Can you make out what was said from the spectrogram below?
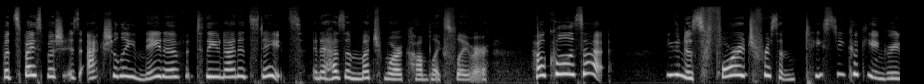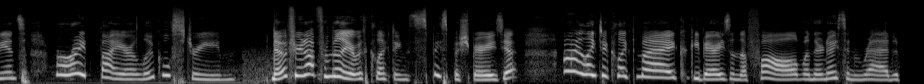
But spicebush is actually native to the United States, and it has a much more complex flavor. How cool is that? You can just forage for some tasty cookie ingredients right by your local stream. Now, if you're not familiar with collecting spicebush berries yet, I like to collect my cookie berries in the fall when they're nice and red.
